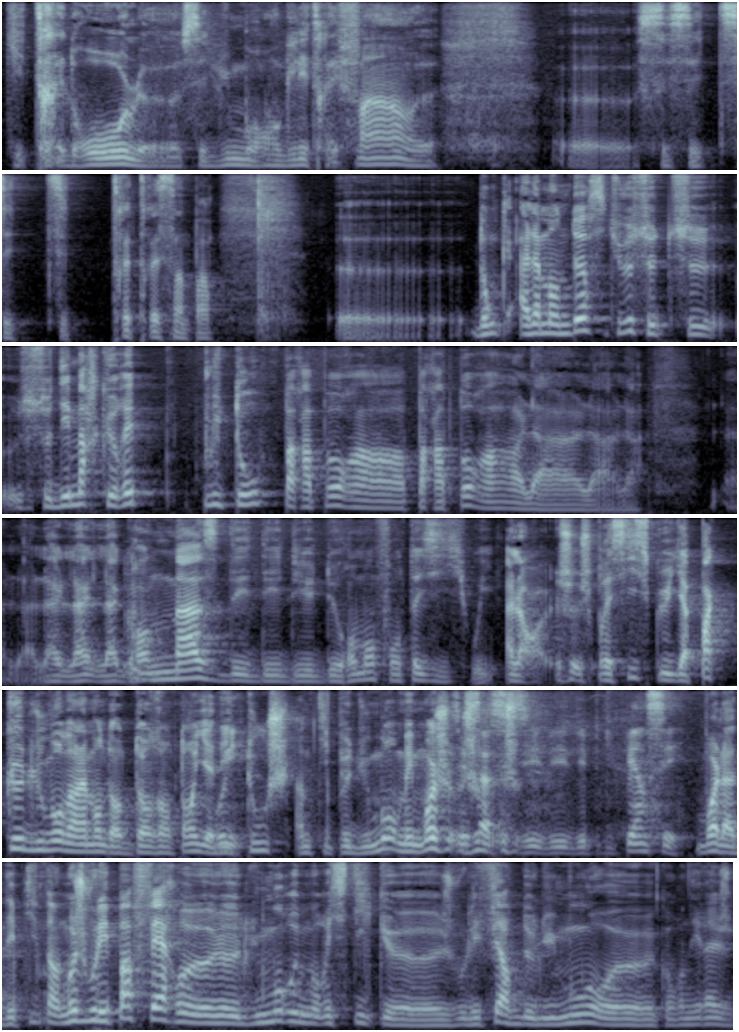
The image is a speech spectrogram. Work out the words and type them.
qui est très drôle. c'est de l'humour anglais très fin. c'est très très sympa. Euh, donc Alamander, si tu veux, se, se, démarquerait plutôt par rapport à, par rapport à la, la, la, la, grande masse des, des, des, romans fantasy, oui. Alors, je, précise qu'il n'y a pas que de l'humour dans la De temps en temps, il y a des touches, un petit peu d'humour, mais moi, je, ça, c'est des, petits pincés. Voilà, des petites. Moi, je voulais pas faire euh, de l'humour humoristique. Euh, je voulais faire de l'humour, comment dirais-je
